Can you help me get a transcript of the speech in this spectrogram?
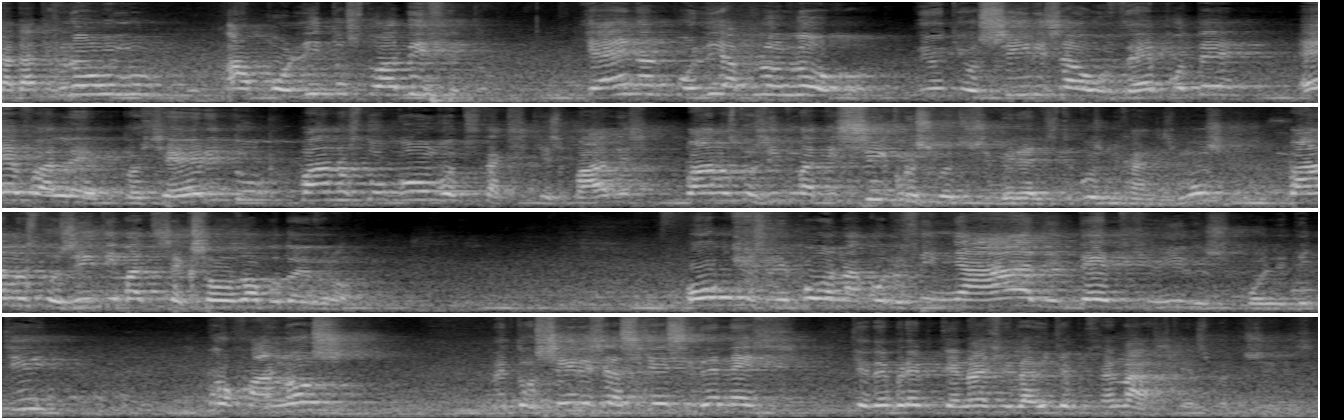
Κατά τη γνώμη μου, απολύτως το αντίθετο. Για έναν πολύ απλό λόγο διότι ο ΣΥΡΙΖΑ ουδέποτε έβαλε το χέρι του πάνω στον κόμβο της ταξικής πάλης, πάνω στο ζήτημα της σύγκρουσης με τους υπηρελιστικούς μηχανισμούς, πάνω στο ζήτημα της εξόδου από το ευρώ. Όποιος λοιπόν ακολουθεί μια άλλη τέτοιου είδους πολιτική, προφανώς με το ΣΥΡΙΖΑ σχέση δεν έχει και δεν πρέπει και να έχει δηλαδή και πουθενά σχέση με το ΣΥΡΙΖΑ.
